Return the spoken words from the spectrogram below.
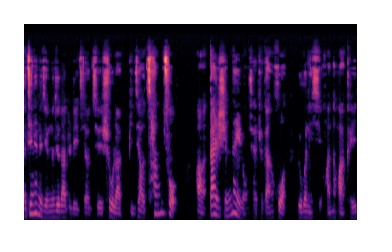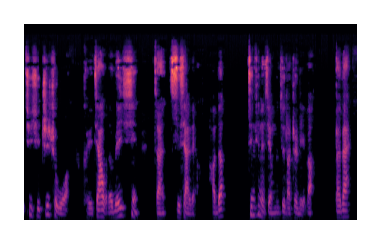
那今天的节目就到这里就结束了，比较仓促啊，但是内容却是干货。如果你喜欢的话，可以继续支持我，可以加我的微信，咱私下聊。好的，今天的节目就到这里了，拜拜。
